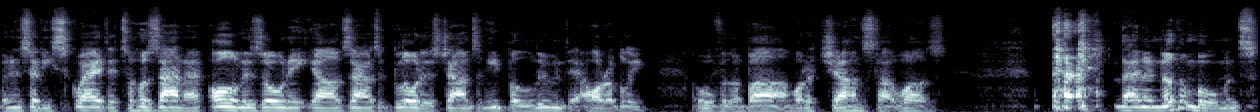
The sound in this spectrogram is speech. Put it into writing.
but instead he squared it to Hosannah all on his own eight yards out, a glorious chance, and he ballooned it horribly over the bar. What a chance that was. then another moment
